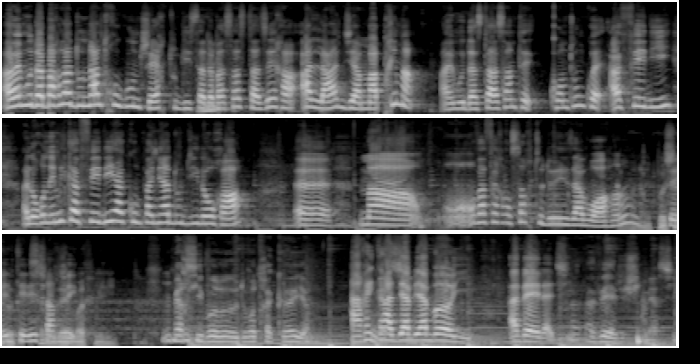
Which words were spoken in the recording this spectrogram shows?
avemu da barla d'un altro concerto che sta da bassa stasera alla Diamma Prima. Avemu da sta sante comunque a Feli, on est mica Feli accompagnato di Laura. Euh, ma on va faire en sorte de les avoir, hein, de les télécharger. Merci de votre accueil. Aringradia biaboi. A Merci.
